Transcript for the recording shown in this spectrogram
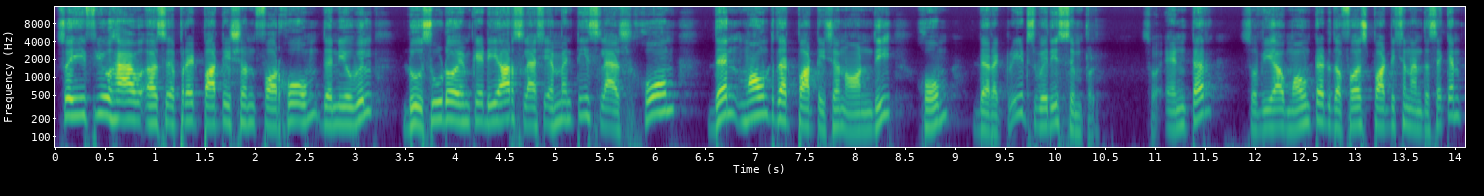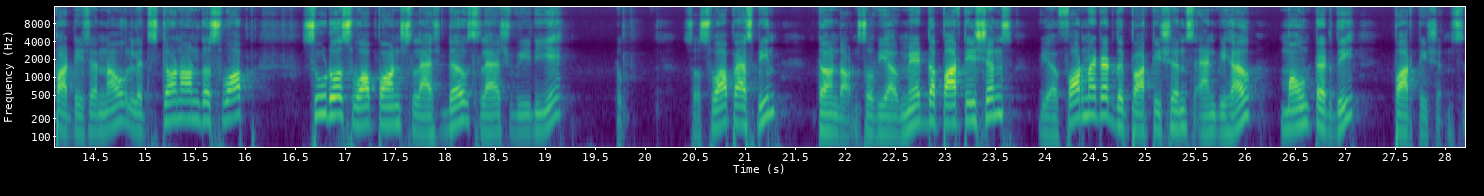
So if you have a separate partition for home then you will do sudo mkdir slash mnt slash home then mount that partition on the home directory. It's very simple. So enter. So we have mounted the first partition and the second partition. Now let's turn on the swap. Sudo swap on slash dev slash vda 2 so swap has been turned on. So we have made the partitions we have formatted the partitions and we have mounted the partitions.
